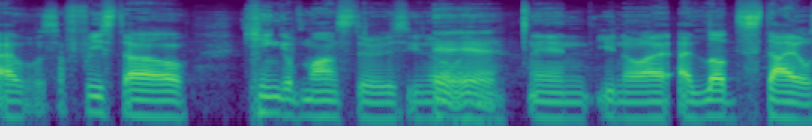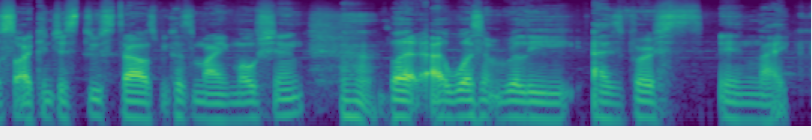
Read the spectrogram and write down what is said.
I was a freestyle king of monsters, you know, Yeah, yeah. And, and you know I I loved styles, so I can just do styles because of my emotion, Uh-huh. but I wasn't really as versed in like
